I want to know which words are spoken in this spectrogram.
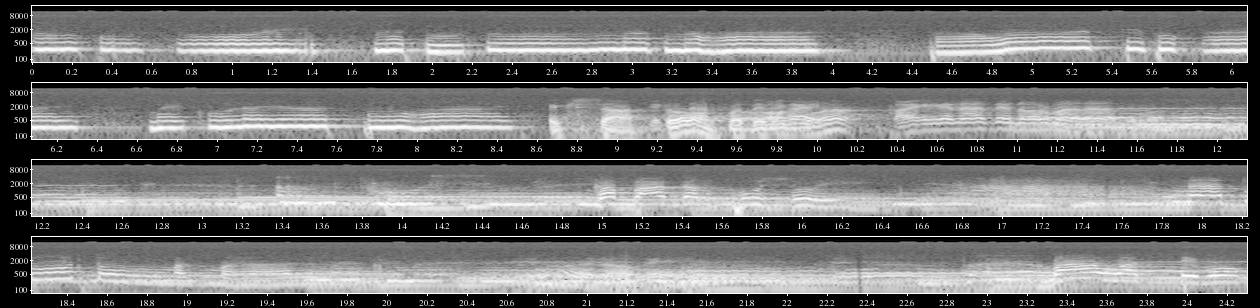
ang puso'y natutong magmahal, bawat tibok ay may kulay at buhay. Eksakto. Padinig okay. mo nga. Pakinggan natin, Norman, ha? Kapag ang puso'y natutong magmahal. Yun, okay. Bawat tibok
